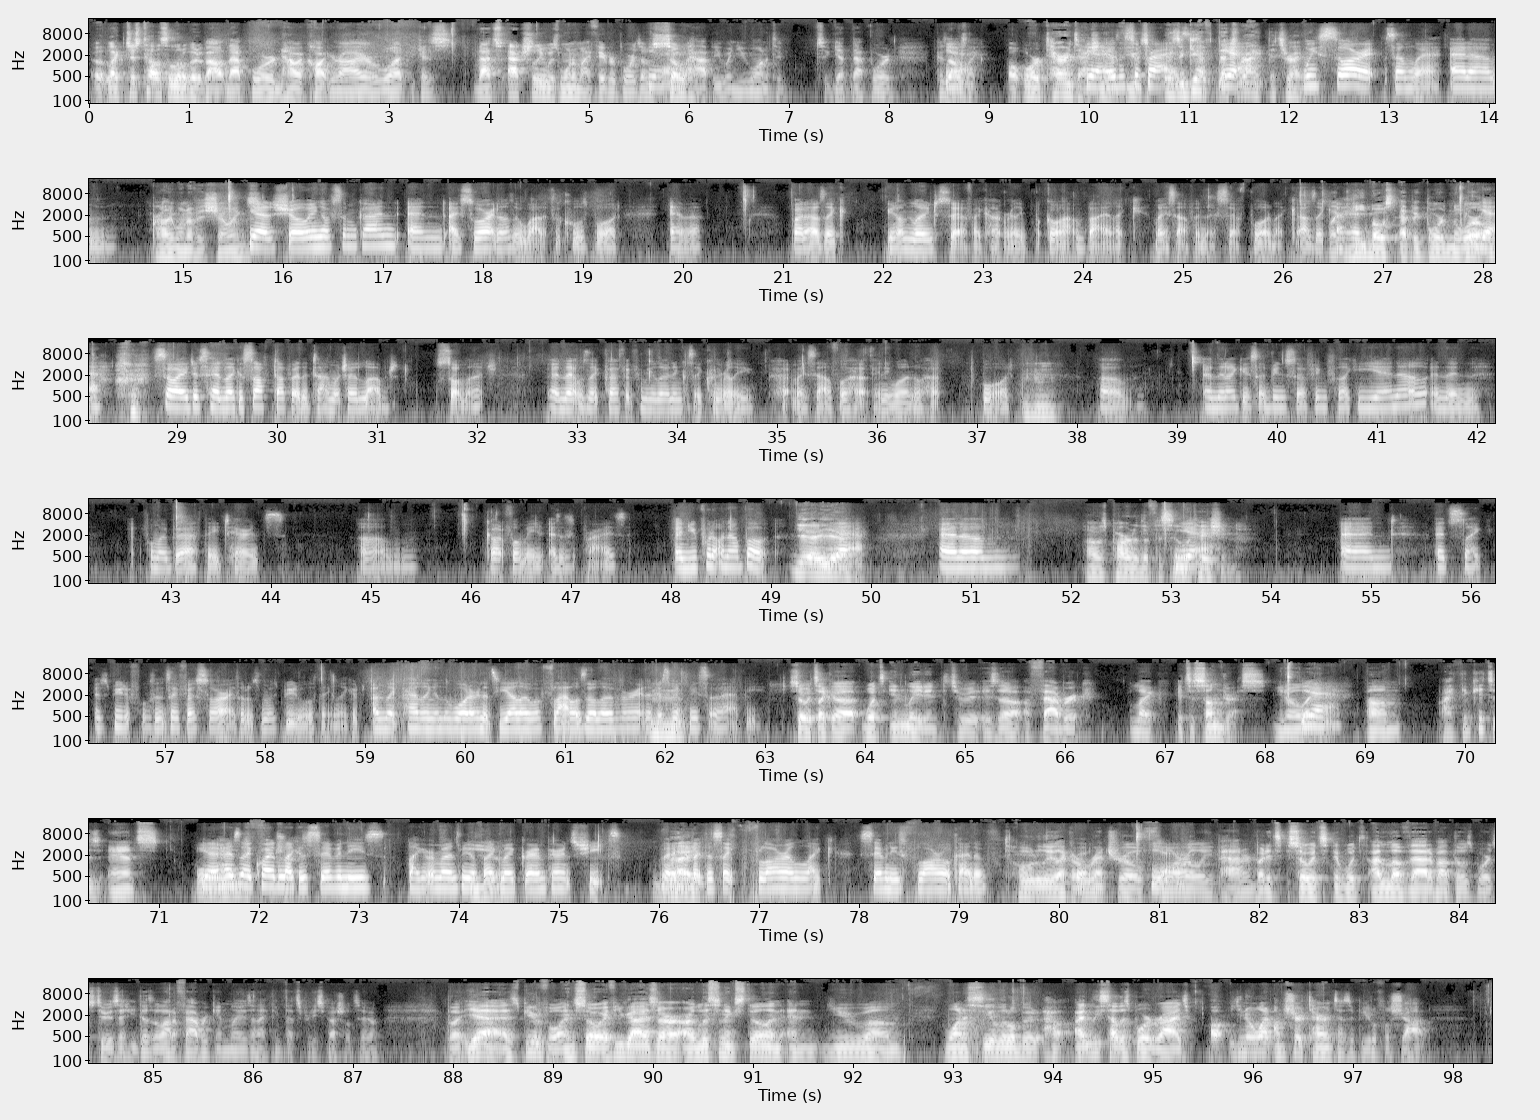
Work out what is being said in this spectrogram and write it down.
uh, like just tell us a little bit about that board and how it caught your eye or what because that's actually was one of my favorite boards. I was so happy when you wanted to to get that board because I was like oh, or Terrence actually Yeah, it was a you. It was a gift. That's Yeah. right. That's right. We saw it somewhere at um Probably one of his showings. yeah a showing of some kind, and I saw it and I was like, wow, that's the coolest board ever. But I was like, you know, I'm learning to surf. I can't really go out and buy like myself a nice surfboard. Like I was like, I Like had the most epic board in the world. Yeah. So I just had like a soft top at the time, which I loved so much, and that was like perfect for me learning because I couldn't really hurt myself or hurt anyone or hurt the board. hmm Um, and then I guess I'd been surfing for like a year now, and then for my birthday, Terrence um, got it for me as a surprise, and you put it on our boat. yeah, yeah, And um, I was part of the facilitation. Yeah. and it's like it's beautiful. Since I first saw it, I thought it was the most beautiful thing. Like I'm like paddling in the water, and it's yellow with flowers all over it, and it just Mhm. makes me so happy. So it's like a what's inlaid into it is a, a fabric like it's a sundress. You know, like yeah, um, I think it's his aunt's. yeah. It has like quite like a '70s. Like it reminds me of like my grandparents' sheets. They had like this like floral, like '70s floral kind of. Totally like a retro Yeah. florally pattern. But it's so it's it, what I love that about those boards too is that he does a lot of fabric inlays, and I think that's pretty special too. But yeah, it's beautiful. And so if you guys are, are listening still and and you um, want to see a little bit how at least how this board rides, oh, you know what? I'm sure Terrence has a beautiful shot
